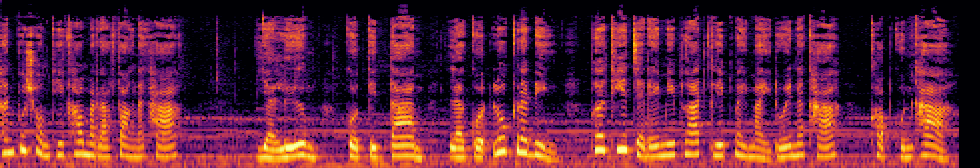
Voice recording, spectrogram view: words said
ท่านผู้ชมที่เข้ามารับฟังนะคะ อย่าลืมกดติดตามและกดลูกกระดิ่ง เพื่อที่จะได้ไม่พลาดคลิปใหม่ ๆ ด้วยนะคะ ขอบคุณค่ะ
